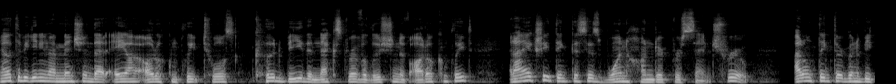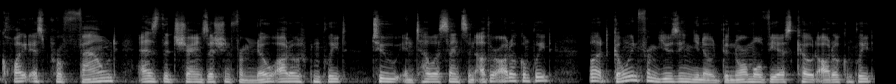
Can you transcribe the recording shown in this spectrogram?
Now at the beginning I mentioned that AI autocomplete tools could be the next revolution of autocomplete, and I actually think this is 100% true. I don't think they're going to be quite as profound as the transition from no autocomplete to IntelliSense and other autocomplete, but going from using, you know, the normal VS Code autocomplete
